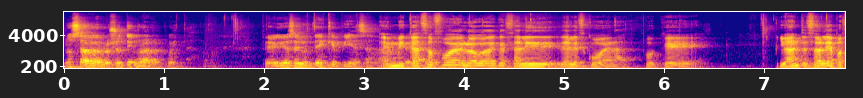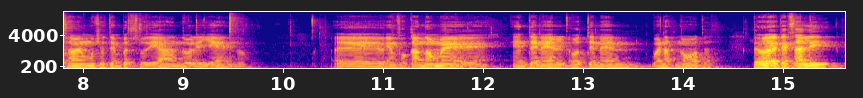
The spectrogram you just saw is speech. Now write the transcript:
no saberlo, yo tengo la respuesta. Pero quiero saber ustedes qué piensan. En mi caso fue luego de que salí de la escuela, porque yo antes solía pasarme mucho tiempo estudiando, leyendo, eh, enfocándome en tener, obtener buenas notas. Luego de que salí,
